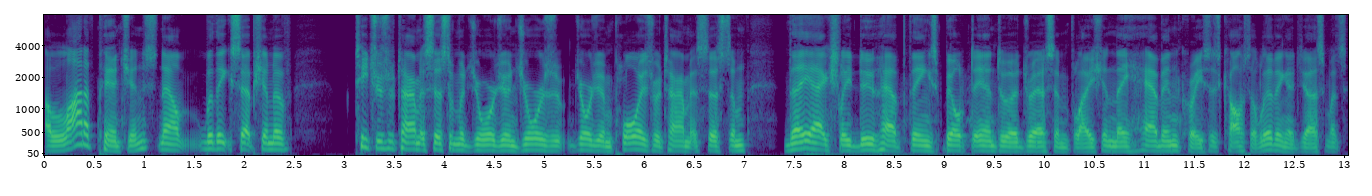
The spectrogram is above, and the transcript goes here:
a lot of pensions now, with the exception of teachers' retirement system of Georgia and Georgia Georgia employees' retirement system, they actually do have things built in to address inflation. They have increases, cost of living adjustments,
